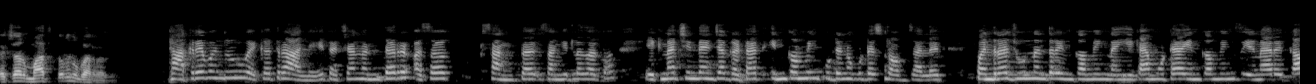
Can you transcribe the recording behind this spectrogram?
त्याच्यावर मात करून उभारला जाईल ठाकरे बंधू एकत्र आले त्याच्यानंतर असं सांगता सांगितलं जातं. एकनाथ शिंदे यांच्या गटात इनकमिंग कुठे ना कुठे स्टॉप झालेत. पंधरा जून नंतर इनकमिंग नाहीये. काय मोठ्या इनकमिंग येणार आहेत का?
